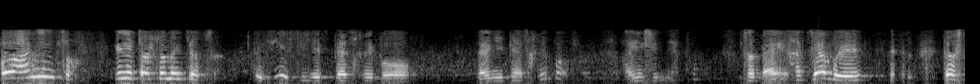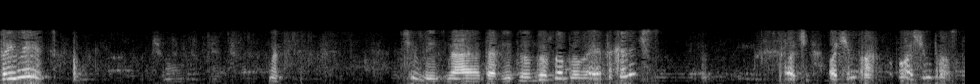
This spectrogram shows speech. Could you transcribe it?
О, анимцу. Или то, что найдется. То есть, если есть пять хлебов, дай не пять хлебов. А если нет, то дай хотя бы то, что имеется. Очевидно, Давиду нужно было это количество. Очень, очень, очень просто.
